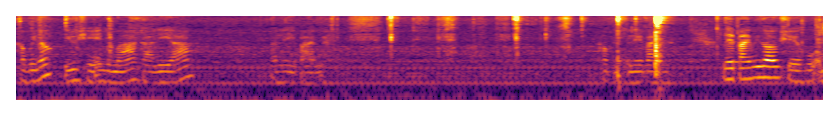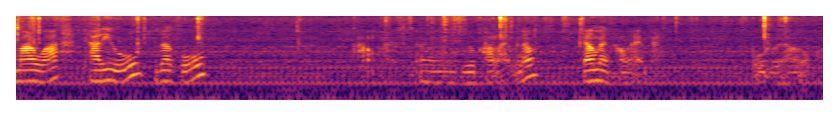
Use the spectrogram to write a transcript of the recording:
ဟုတ်ပြီနော်ပြီးလို့ရှိရင်ဒီမှာဒါလေးကအလေးပိုင်းမယ်ဟုတ်ပြီအလေးပိုင်းမယ် လေပိုင်းပြီးတော့ရှင်ဟိုအမားတို့ကဒါလေးကိုဒီဘက်ကိုခေါက်အဲဒီလိုခေါက်လိုက်မယ်နော်။ကြောင်းမဲ့ခေါက်လိုက်မယ်။ပို့လို့ရအောင်လို့ ပြီ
